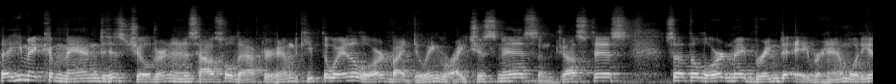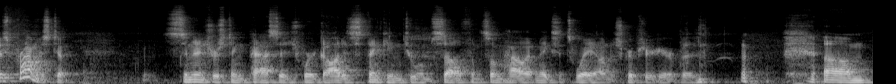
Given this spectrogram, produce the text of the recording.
that he may command his children and his household after him to keep the way of the Lord by doing righteousness and justice, so that the Lord may bring to Abraham what he has promised him. It's an interesting passage where God is thinking to himself, and somehow it makes its way out into scripture here. But um,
